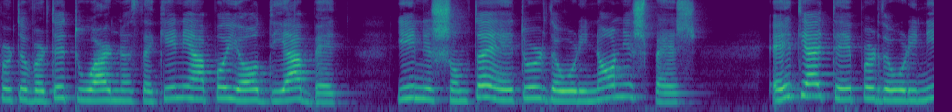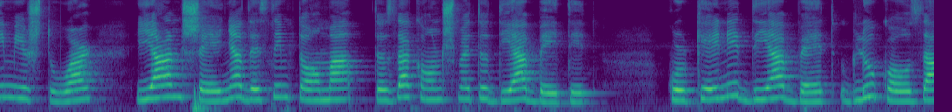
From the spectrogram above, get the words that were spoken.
për të vërtetuar nëse keni apo jo diabet. Jeni shumë të etur dhe urinoni shpesh. Etja e tepërt dhe urinimi i shtuar janë shenja dhe simptoma të zakonshme të diabetit. Kur keni diabet, glukoza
